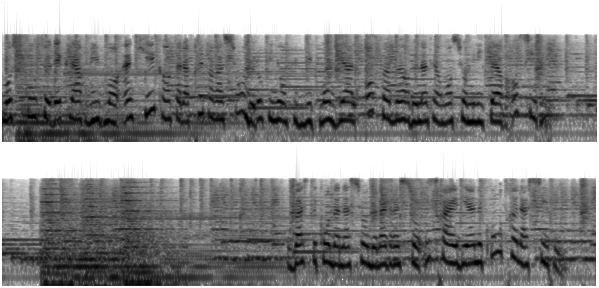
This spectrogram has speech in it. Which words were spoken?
Moscou se déclare vivement inquiet quant à la préparation de l'opinion publique mondiale en faveur d'une intervention militaire en Syrie. Vaste condamnation de l'agression israélienne contre la Syrie.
